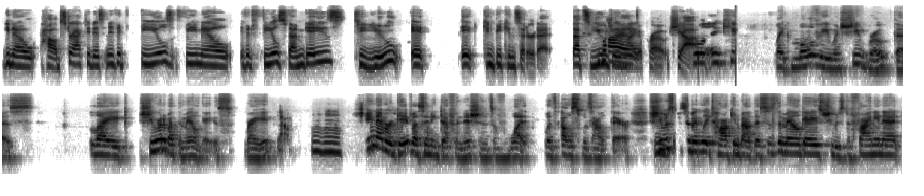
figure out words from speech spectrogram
you know how abstract it is and if it feels female if it feels fem gaze to you it it can be considered it that's usually right. my approach. Yeah. Well, and like Mulvey, when she wrote this, like she wrote about the male gaze, right? Yeah. Mhm. she never gave us any definitions of what was else was out there. She Mm. was specifically talking about this is the male gaze. She was defining it.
